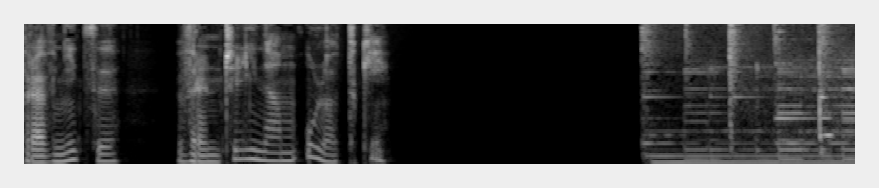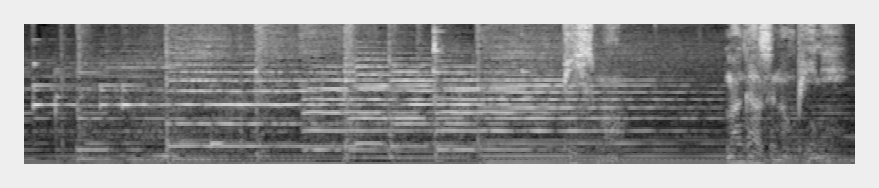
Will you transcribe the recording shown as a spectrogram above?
Prawnicy wręczyli nam ulotki. Pismo. Magazyn opinii.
